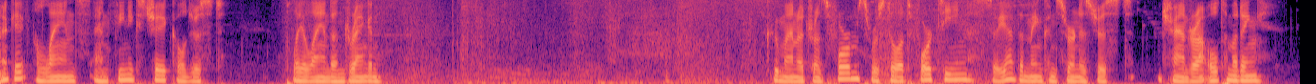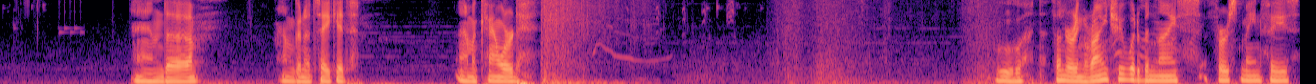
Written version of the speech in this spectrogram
Okay, a lands and Phoenix Chick, I'll just play land and dragon. Kumano transforms, we're still at 14, so yeah, the main concern is just Chandra ultimating. And uh, I'm gonna take it. I'm a coward. Ooh, the Thundering Raiju would have been nice, first main phase.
